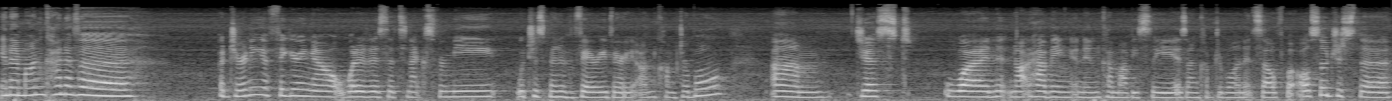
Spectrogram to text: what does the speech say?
and I'm on kind of a a journey of figuring out what it is that's next for me, which has been very, very uncomfortable. Um, just one, not having an income obviously is uncomfortable in itself, but also just the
